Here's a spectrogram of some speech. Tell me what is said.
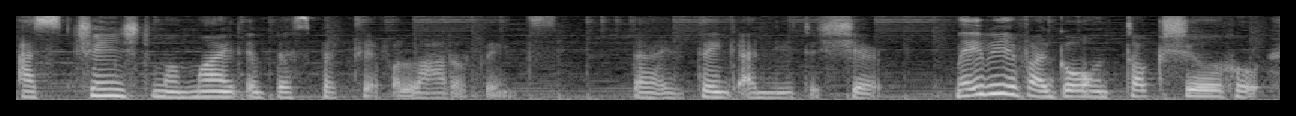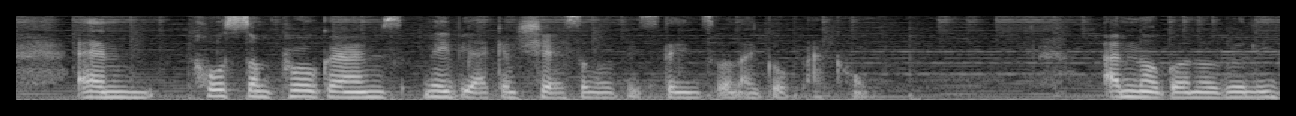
has changed my mind and perspective a lot of things that I think I need to share. Maybe if I go on talk show and host some programs, maybe I can share some of these things when I go back home. I'm not going to really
